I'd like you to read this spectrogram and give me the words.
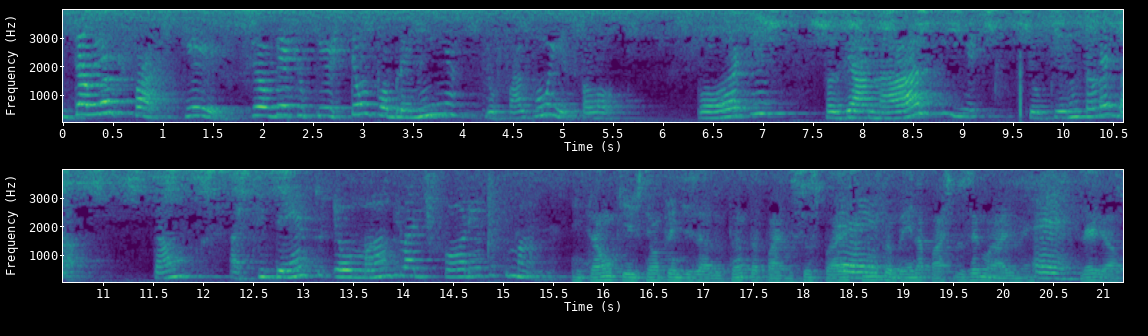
Então eu que faço queijo, se eu ver que o queijo tem um probleminha, eu falo com eles, falo, ó, pode fazer a análise, seu queijo não tá legal. Então, aqui dentro eu mando e lá de fora eles é que mandam. Então o queijo tem um aprendizado tanto da parte dos seus pais, é. como também da parte do Zé Mário, né? É. Legal.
